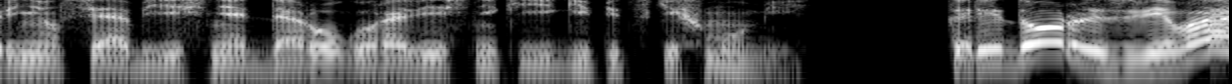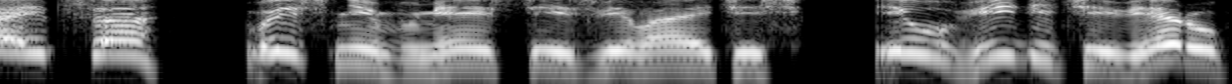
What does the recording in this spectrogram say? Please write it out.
принялся объяснять дорогу ровесник египетских мумий. «Коридор извивается, вы с ним вместе извиваетесь и увидите Веру.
